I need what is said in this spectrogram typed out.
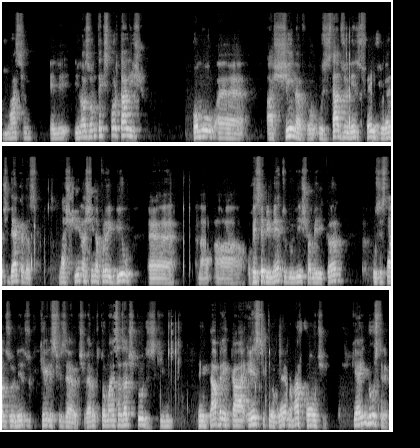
no máximo, ele, e nós vamos ter que exportar lixo como é, a China, os Estados Unidos fez durante décadas na China, a China proibiu é, a, a, o recebimento do lixo americano. Os Estados Unidos, o que eles fizeram? Tiveram que tomar essas atitudes, que tentar brecar esse problema na fonte, que é a indústria.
